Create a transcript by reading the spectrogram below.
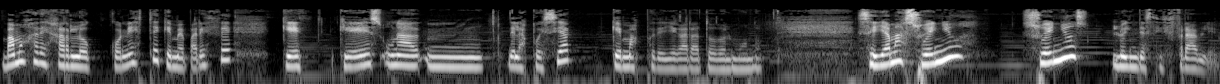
vamos a dejarlo con este que me parece que que es una mm, de las poesías que más puede llegar a todo el mundo. Se llama Sueños, Sueños, lo indescifrable.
